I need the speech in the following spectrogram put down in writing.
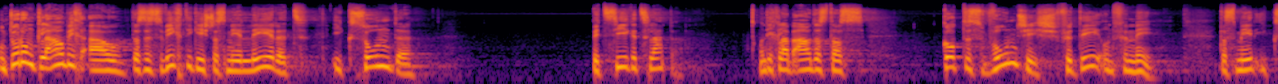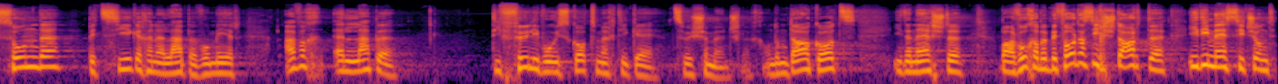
Und darum glaube ich auch, dass es wichtig ist, dass wir lernen, in gesunden Beziehungen zu leben. Und ich glaube auch, dass das Gottes Wunsch ist für dich und für mich, dass wir in gesunden Beziehungen leben können, wo wir einfach erleben, die Fülle, die uns Gott möchte geben, zwischenmenschlich. Und um da geht es in den nächsten paar Wochen. Aber bevor ich starte in die Message und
